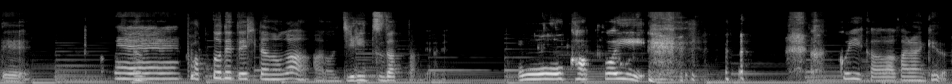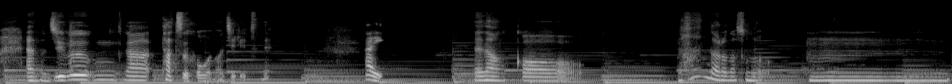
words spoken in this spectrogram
て、へえ。パッと出てきたのがあの自立だったんだよね。おお、かっこいい。かっこいいかはわからんけど、あの自分が立つ方の自立ね。はい。で、なんか、なんだろうな、その、うーん、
